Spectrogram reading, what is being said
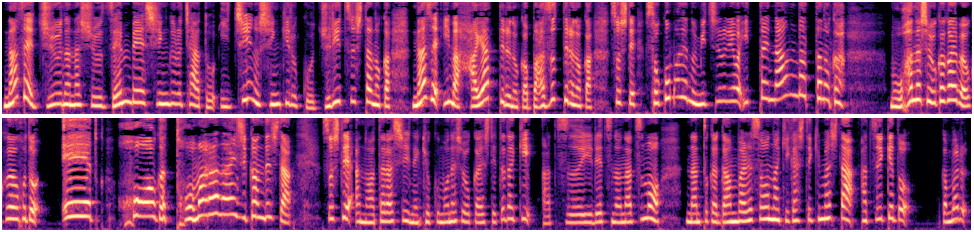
なぜ17週全米シングルチャート1位の新記録を樹立したのか、なぜ今流行ってるのか、バズってるのか、そしてそこまでの道のりは一体何だったのか、もうお話を伺えば伺うほど、えーと、ほーが止まらない時間でした。そして、あの、新しいね、曲もね、紹介していただき、暑い列の夏も、なんとか頑張れそうな気がしてきました。暑いけど、頑張る。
